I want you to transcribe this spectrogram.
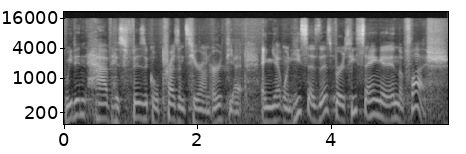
We didn't have his physical presence here on earth yet. And yet, when he says this verse, he's saying it in the flesh.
